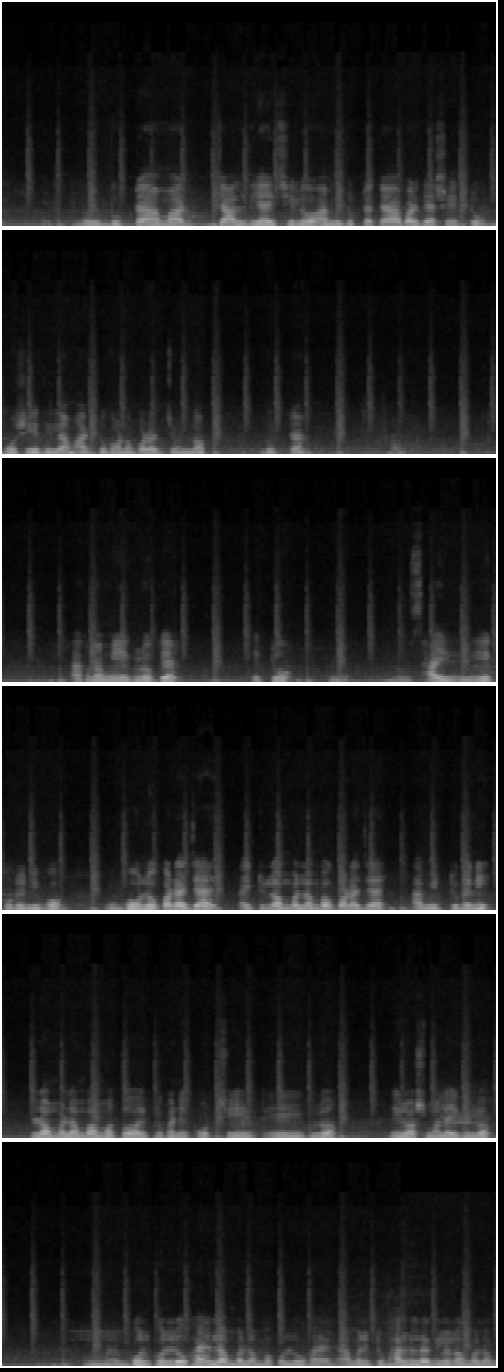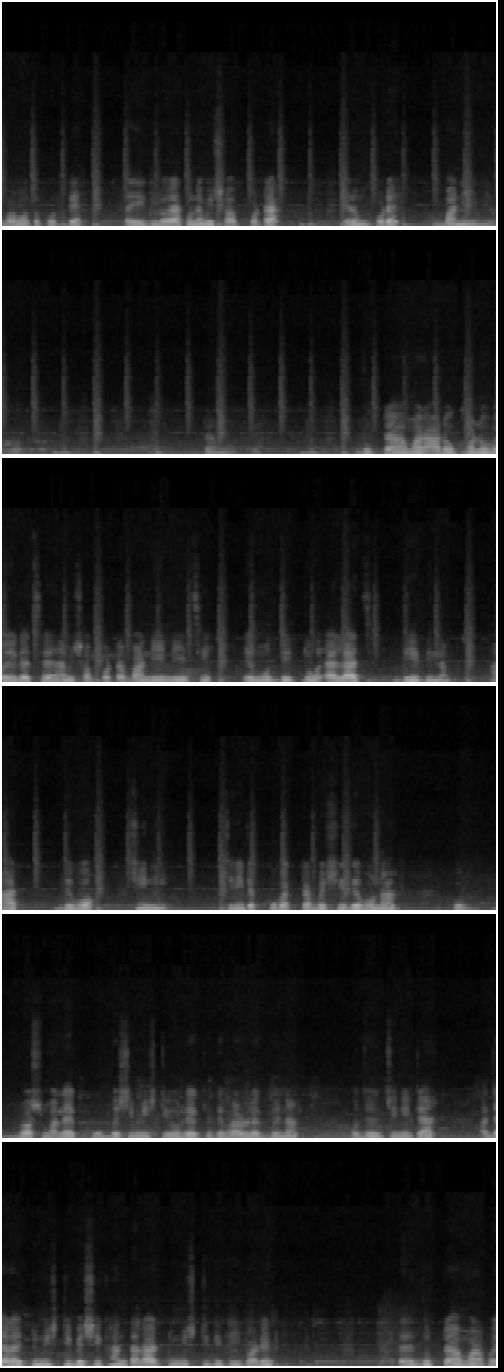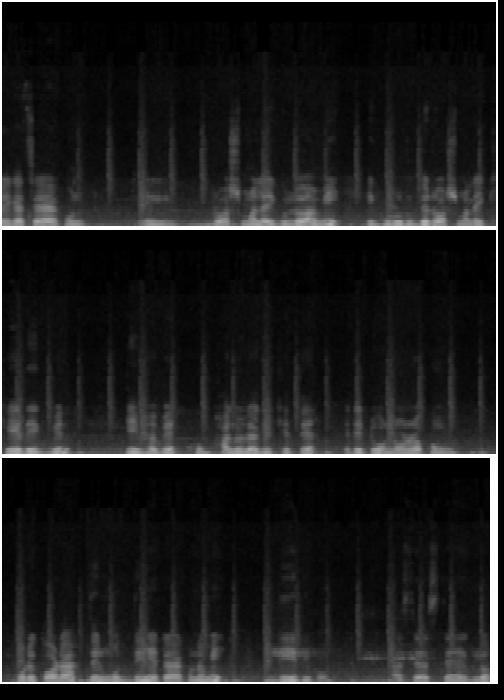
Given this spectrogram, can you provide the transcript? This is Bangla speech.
দুধটা আমার জাল দিয়াই ছিল। আমি দুধটাকে আবার গ্যাসে একটু বসিয়ে দিলাম আর একটু ঘন করার জন্য দুধটা। এখন আমি এগুলোকে একটু সাই ইয়ে করে নিব। গোলও করা যায় আর একটু লম্বা লম্বাও করা যায়। আমি একটুখানি লম্বা লম্বা মতো একটুখানি করছি এইগুলো, এই রসমালাইগুলো। গোল করলেও হয়, লম্বা লম্বা করলেও হয়। আমার একটু ভালো লাগল লম্বা লম্বার মতো করতে। তাই এগুলো এখন আমি সব কটা এরম করে বানিয়ে নেব। এটার মধ্যে। দুধটা আমার আরও ঘন হয়ে গেছে। আমি সব কটা বানিয়ে নিয়েছি। এর মধ্যে একটু এলাচ দিয়ে দিলাম। আর দেব চিনি। চিনিটা খুব একটা বেশি দেব না। খুব রসমালাই, খুব বেশি মিষ্টি হলে খেতে ভালো লাগবে না। ওর জন্য চিনিটা। আর যারা একটু মিষ্টি বেশি খান, তারা একটু মিষ্টি দিতেই পারেন। তাই দুধটা আমার হয়ে গেছে। এখন এই রসমালাইগুলো আমি, এই গুঁড়ো দুধের রসমালাই খেয়ে দেখবেন এইভাবে। খুব ভালো লাগে খেতে। এটা একটু অন্যরকম করে করা। এদের মধ্যেই এটা এখন আমি দিয়ে দিব। আস্তে আস্তে এগুলো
